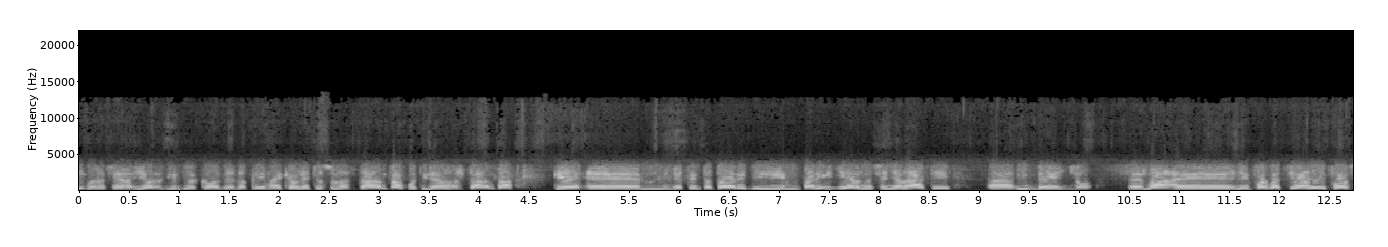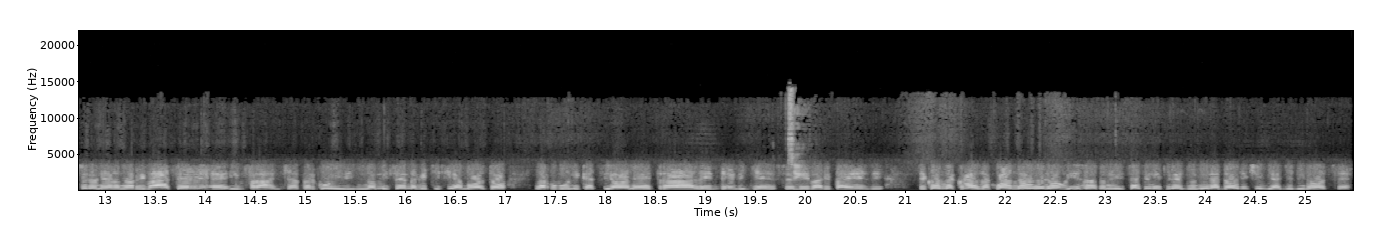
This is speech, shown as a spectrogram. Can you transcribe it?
Sì, buonasera. Io voglio dire due cose. La prima è che ho letto sulla stampa, quotidiano La Stampa, che ehm, gli attentatori di Parigi erano segnalati eh, in Belgio, eh, ma eh, le informazioni forse non erano arrivate eh, in Francia, per cui non mi sembra che ci sia molto la comunicazione tra le intelligence Sì. dei vari paesi. Seconda cosa, quando uno, io sono andato negli Stati Uniti nel 2012 in viaggio di nozze,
